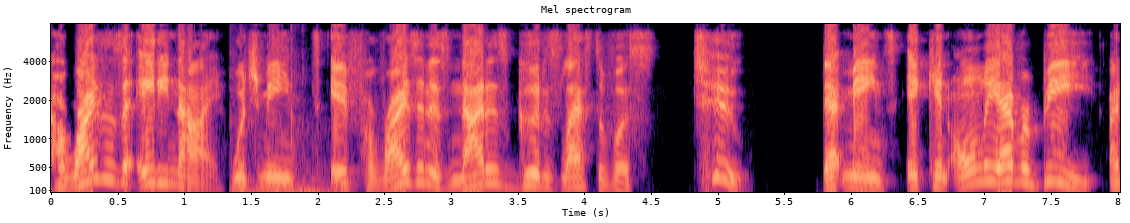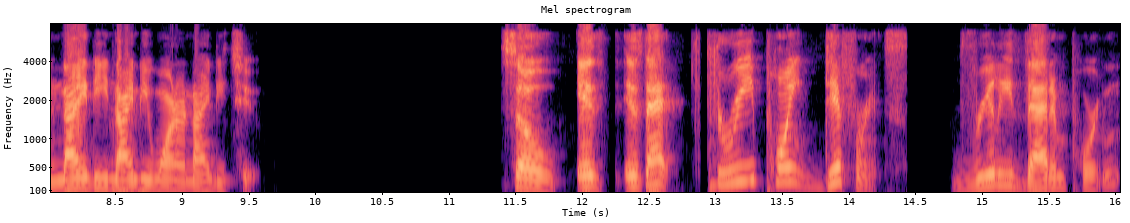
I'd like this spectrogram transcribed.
Horizon's an 89, which means if Horizon is not as good as Last of Us 2, that means it can only ever be a 90, 91, or 92. So is is that three point difference really that important?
